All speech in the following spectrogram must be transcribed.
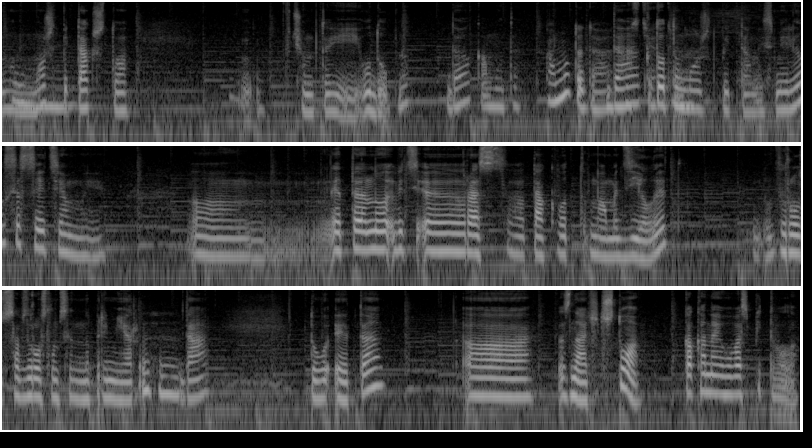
ну, может быть так, что в чем-то и удобно, да, кому-то. Кому-то да. Да, кто-то, может быть, там и смирился с этим, и эм, это, но ведь э, раз э, так вот мама делает взрос- со взрослым сыном, например, Мгм. да, то это а, значит что? Как она его воспитывала?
